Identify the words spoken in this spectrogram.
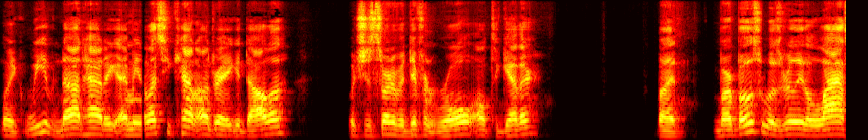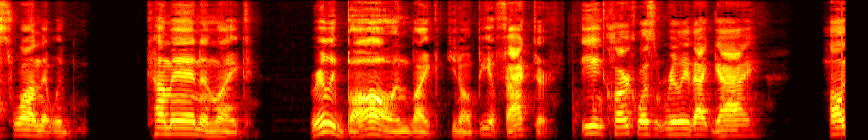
Like we have not had, a, I mean, unless you count Andre Iguodala, which is sort of a different role altogether. But Barbosa was really the last one that would come in and like really ball and like you know be a factor. Ian Clark wasn't really that guy. Holly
